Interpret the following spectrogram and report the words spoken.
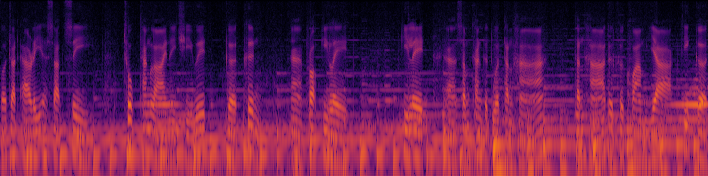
ก็ตรัสอริยสัจสี่ทุกทั้งหลายในชีวิตเกิดขึ้นเพราะกิเลส กิเลสสำคัญกับตัวตัณหา ตัณหาก็คือความอยากที่เกิด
